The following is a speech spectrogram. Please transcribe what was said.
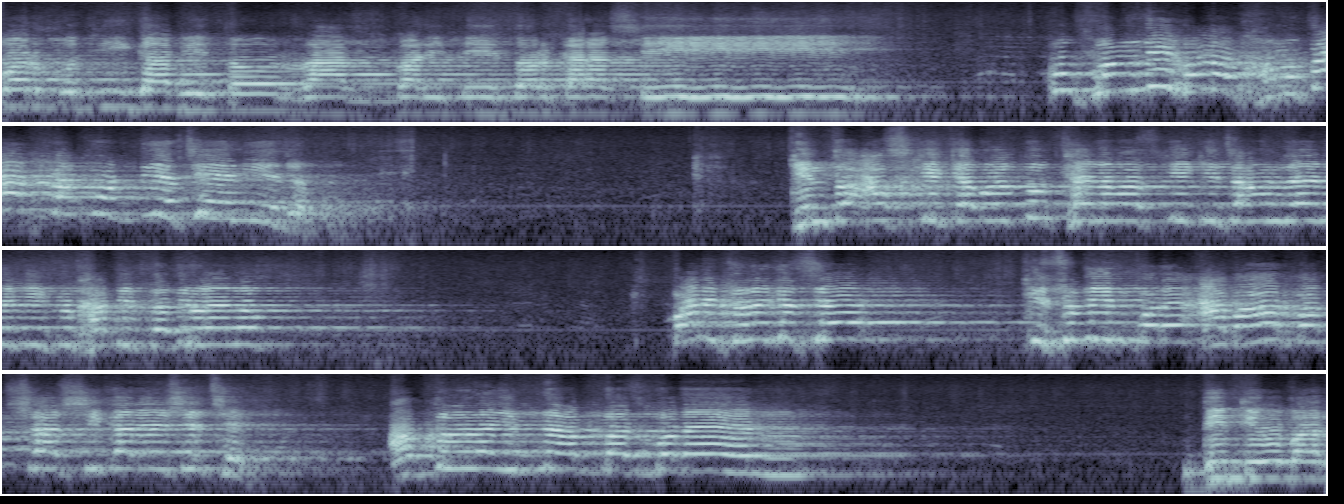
বরপতি গাভী তো রাজ বাড়িতে দরকার আছে। কিন্তু আজকে কেবল আজকে কি একটু খাতির কিছুদিন পরে আবার বাদশাহ শিকারে এসেছে। আব্দুল্লাহ ইবনে আব্বাস বলেন দ্বিতীয়বার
